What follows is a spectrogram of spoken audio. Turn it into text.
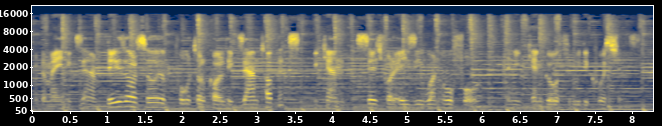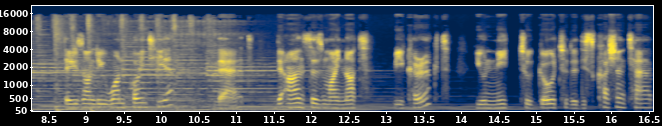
for the main exam. There is also a portal called Exam Topics. You can search for AZ104 and you can go through the questions. There is only one point here that the answers might not be correct. You need to go to the discussion tab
